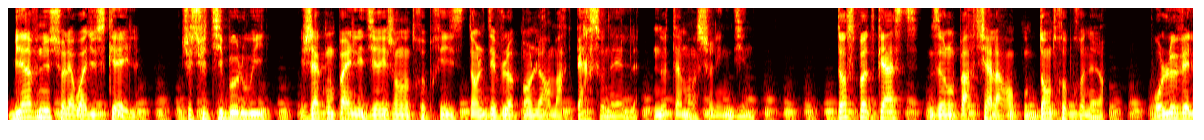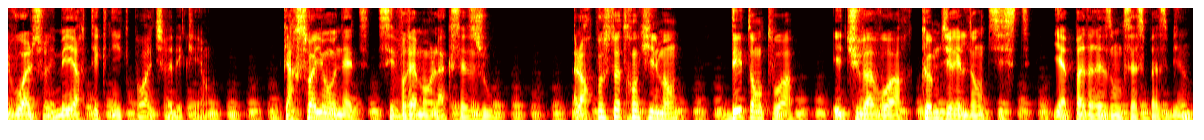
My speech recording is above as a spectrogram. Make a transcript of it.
Bienvenue sur les rois du scale. Je suis Thibault Louis j'accompagne les dirigeants d'entreprise dans le développement de leur marque personnelle, notamment sur LinkedIn. Dans ce podcast, nous allons partir à la rencontre d'entrepreneurs pour lever le voile sur les meilleures techniques pour attirer des clients. Car soyons honnêtes, c'est vraiment là que ça se joue. Alors pose-toi tranquillement, détends-toi et tu vas voir, comme dirait le dentiste, il n'y a pas de raison que ça se passe bien.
